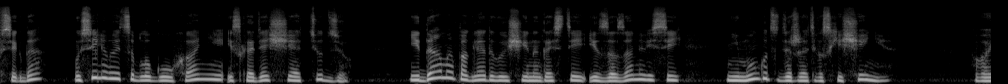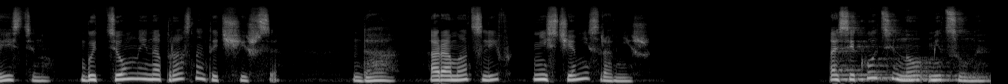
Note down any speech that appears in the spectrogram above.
всегда, усиливается благоухание, исходящее от тюдзю, и дамы, поглядывающие на гостей из-за занавесей, не могут сдержать восхищение. Воистину, быть темной напрасно ты чишься. Да, аромат слив ни с чем не сравнишь. Асикоти но Мицуны,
